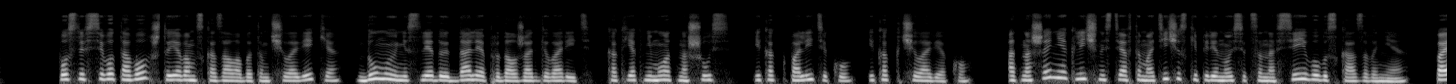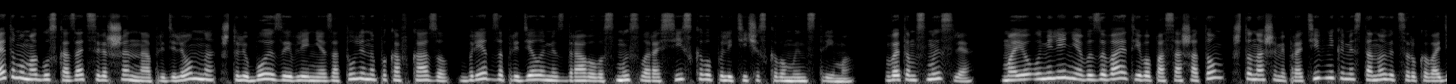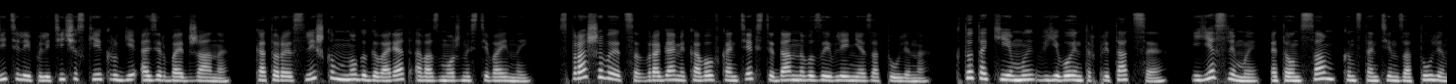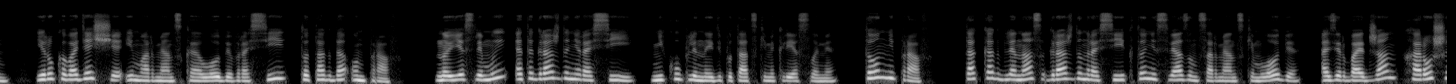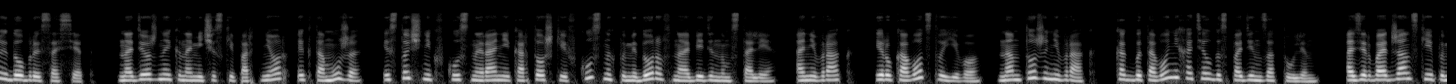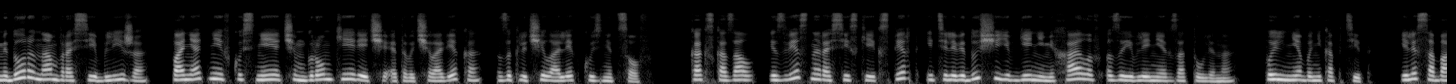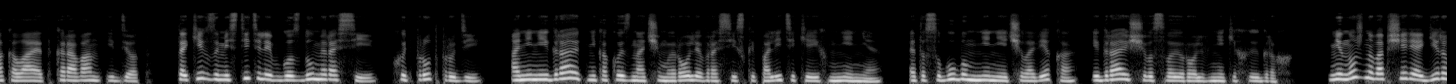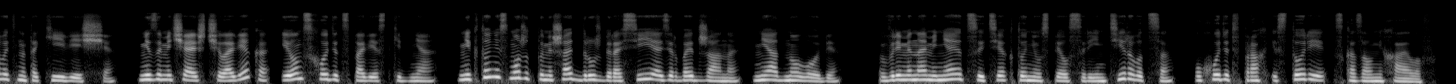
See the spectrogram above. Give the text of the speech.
После всего того, что я вам сказал об этом человеке, думаю не следует далее продолжать говорить, как я к нему отношусь, и как к политику, и как к человеку. Отношение к личности автоматически переносится на все его высказывания. Поэтому могу сказать совершенно определенно, что любое заявление Затулина по Кавказу – бред за пределами здравого смысла российского политического мейнстрима. В этом смысле, Мое умиление вызывает его пассаж о том, что нашими противниками становятся руководители и политические круги Азербайджана, которые слишком много говорят о возможности войны. Спрашивается, врагами кого в контексте данного заявления Затулина. Кто такие мы в его интерпретации? Если мы, это он сам, Константин Затулин, и руководящее им армянское лобби в России, то тогда он прав. Но если мы, это граждане России, не купленные депутатскими креслами, то он не прав. Так как для нас, граждан России, кто не связан с армянским лобби, Азербайджан – хороший и добрый сосед, надежный экономический партнер, и к тому же, источник вкусной ранней картошки и вкусных помидоров на обеденном столе, а не враг, и руководство его, нам тоже не враг, как бы того не хотел господин Затулин. Азербайджанские помидоры нам в России ближе, понятнее и вкуснее, чем громкие речи этого человека, заключил Олег Кузнецов. Как сказал известный российский эксперт и телеведущий Евгений Михайлов о заявлениях Затулина, пыль неба не коптит, или собака лает, караван идет. Таких заместителей в Госдуме России, хоть пруд пруди. Они не играют никакой значимой роли в российской политике их мнение, это сугубо мнение человека, играющего свою роль в неких играх. Не нужно вообще реагировать на такие вещи. Не замечаешь человека, и он сходит с повестки дня. Никто не сможет помешать дружбе России и Азербайджана, ни одно лобби. Времена меняются и те, кто не успел сориентироваться, уходят в прах истории, сказал Михайлов.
